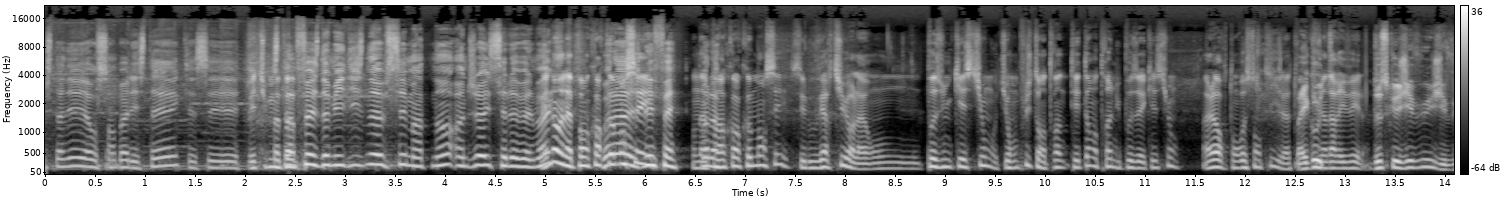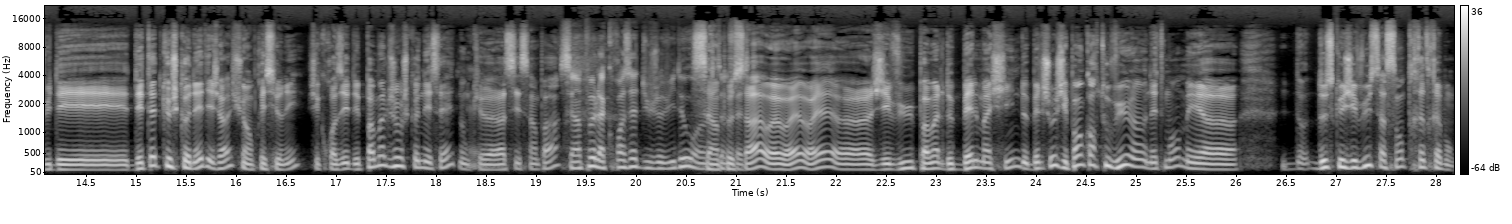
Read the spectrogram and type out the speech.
Cette année, on s'en bat les steaks. C'est Mais tu m'as pas. Stunfest 2019, c'est maintenant. Enjoy, c'est level Mais max. non, on n'a pas encore voilà, je l'ai commencé. fait. On n'a Voilà. pas encore commencé. C'est l'ouverture là. On pose une question. Tu en plus, t'es en train, t'étais en train de lui poser la question. Alors, ton ressenti là, toi, Bah, écoute, viens d'arriver là. De ce que j'ai vu, j'ai vu des, des têtes que je connais déjà, je suis impressionné. J'ai croisé des, pas mal de gens que je connaissais, donc euh, assez sympa. C'est un peu la croisette du jeu vidéo. C'est hein, un peu ça, ouais, ouais, ouais. Euh, j'ai vu pas mal de belles machines, de belles choses. J'ai pas encore tout vu, hein, honnêtement, mais euh, de, ce que j'ai vu, ça sent très très bon.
